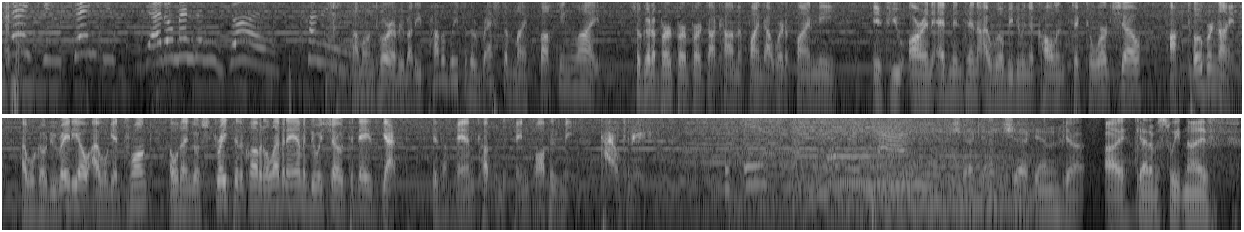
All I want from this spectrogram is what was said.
Thank you, thank you, gentlemen and guns. Coming. I'm on tour, everybody, probably for the rest of my fucking life. So go to bertbertbert.com and find out where to find me. If you are in Edmonton, I will be doing a call in sick to work show October 9th. I will go do radio, I will get drunk, I will then go straight to the club at 11 a.m. and do a show. Today's guest is a man cut from the same cloth as me, Kyle Kinane. This is Overcast. Checking and checking. Yeah, I Gotta have a sweet knife.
